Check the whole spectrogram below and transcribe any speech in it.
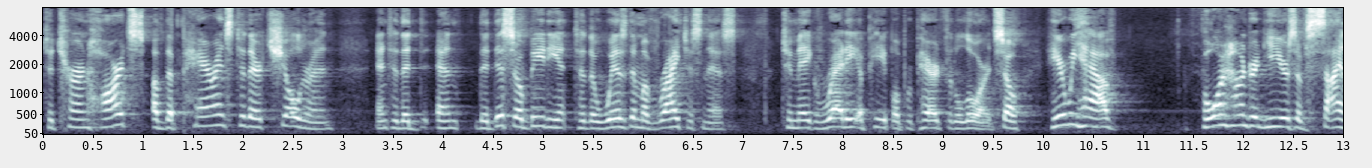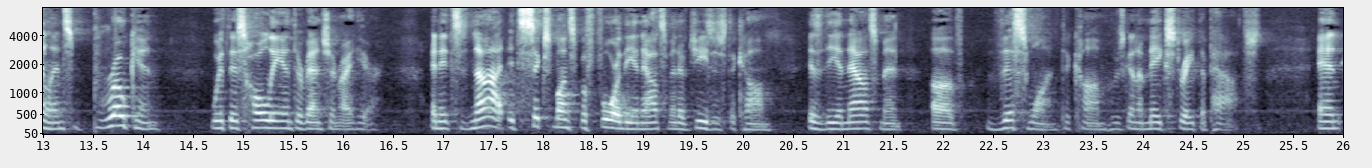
to turn hearts of the parents to their children and, to the, and the disobedient to the wisdom of righteousness to make ready a people prepared for the Lord. So here we have 400 years of silence broken with this holy intervention right here. And it's not, it's six months before the announcement of Jesus to come, is the announcement of this one to come who's going to make straight the paths. And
